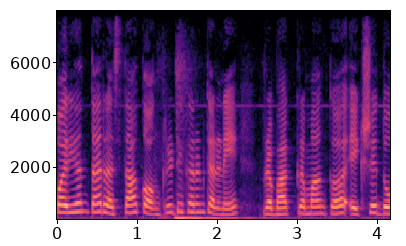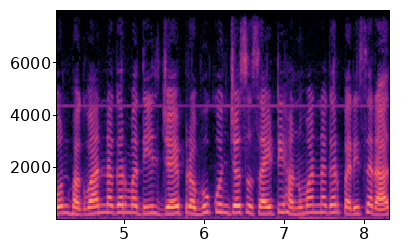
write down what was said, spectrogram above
पर्यंत रस्ता काँक्रिटीकरण करणे. प्रभाग क्रमांक एकशे दोन भगवान नगरमधील जय प्रभूकुंज सोसायटी हनुमान नगर परिसरात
